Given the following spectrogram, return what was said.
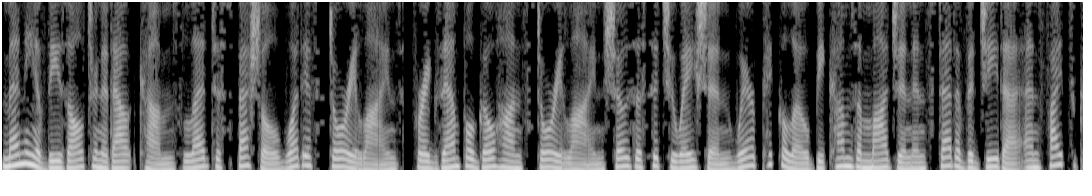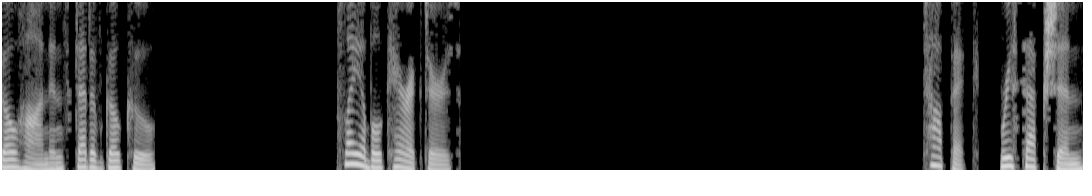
Many of these alternate outcomes led to special what-if storylines, for example Gohan's storyline shows a situation where Piccolo becomes a Majin instead of Vegeta and fights Gohan instead of Goku. Playable characters Topic. Reception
